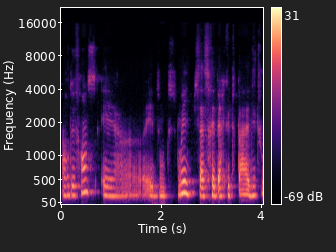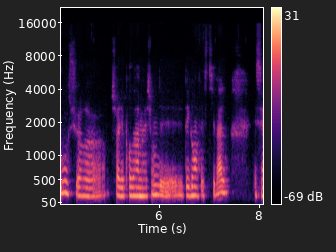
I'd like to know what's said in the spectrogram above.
hors de France. Et, euh, donc, oui, ça se répercute pas du tout sur, euh, sur les programmations des, grands festivals. Et c'est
